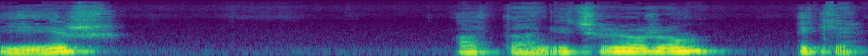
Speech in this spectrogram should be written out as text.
Bir. Alttan geçiriyorum. İki.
